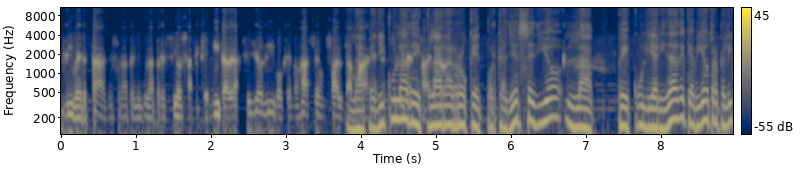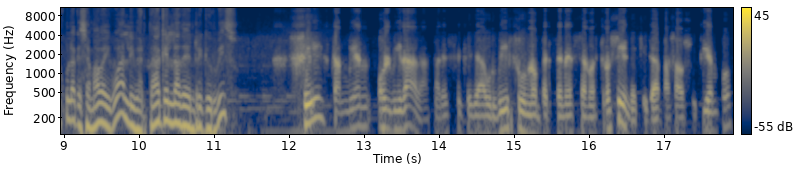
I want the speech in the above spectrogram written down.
Libertad, que es una película preciosa, pequeñita, de las que yo digo que nos hacen falta La más. película de español. Clara Roquet, porque ayer se dio la peculiaridad de que había otra película que se llamaba igual, Libertad, que es la de Enrique Urbizo. Sí, también olvidada. Parece que ya Urbizu no pertenece a nuestro cine, que ya ha pasado su tiempo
